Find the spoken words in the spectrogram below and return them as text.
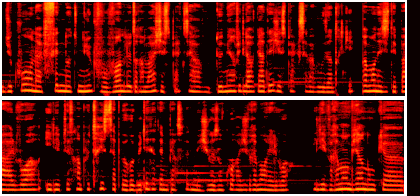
Du coup, on a fait de notre mieux pour vous vendre le drama. J'espère que ça va vous donner envie de le regarder. J'espère que ça va vous intriguer. Vraiment, n'hésitez pas à le voir. Il est peut-être un peu triste, ça peut rebuter certaines personnes, mais je vous encourage vraiment à aller le voir. Il est vraiment bien, donc euh,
